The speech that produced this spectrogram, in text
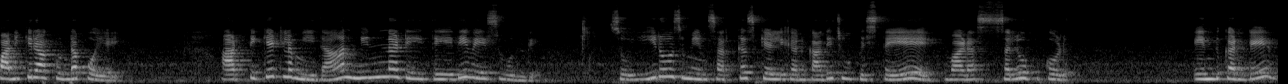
పనికి రాకుండా పోయాయి. ఆ టికెట్ల మీద నిన్నటి తేదీ వేసి ఉంది. సో ఈరోజు మేము సర్కస్కి వెళ్ళి కనుక అది చూపిస్తే వాడు అస్సలు ఒప్పుకోడు. ఎందుకంటే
